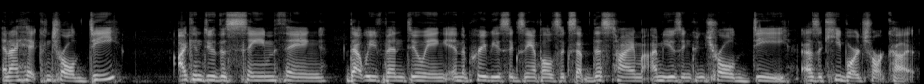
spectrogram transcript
and I hit Control D, I can do the same thing that we've been doing in the previous examples, except this time I'm using Control D as a keyboard shortcut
